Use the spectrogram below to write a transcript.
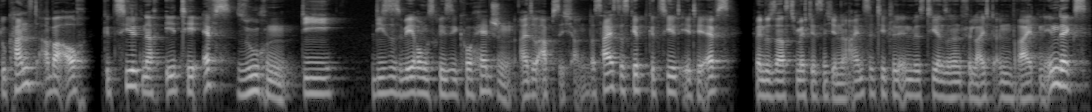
Du kannst aber auch gezielt nach ETFs suchen, die dieses Währungsrisiko hedgen, also absichern. Das heißt, es gibt gezielt ETFs, wenn du sagst, ich möchte jetzt nicht in einen Einzeltitel investieren, sondern vielleicht in einen breiten Index,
